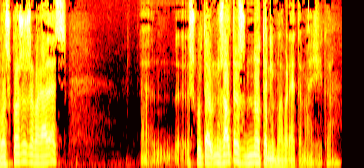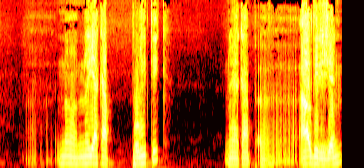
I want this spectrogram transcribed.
les coses a vegades eh, escolteu, nosaltres no tenim la vareta màgica. Eh, no, no hi ha cap polític no hi ha cap eh, alt dirigent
